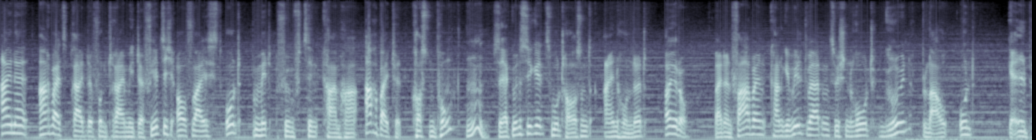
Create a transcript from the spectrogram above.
eine Arbeitsbreite von 3,40 Meter aufweist und mit 15 km/h arbeitet. Kostenpunkt? Mh, hm, sehr günstige 2100 Euro. Bei den Farben kann gewählt werden zwischen Rot, Grün, Blau und Gelb.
